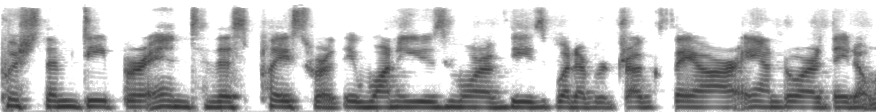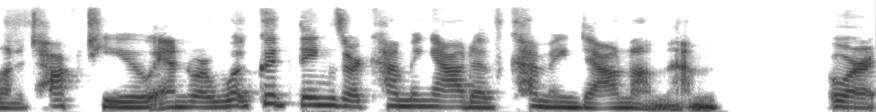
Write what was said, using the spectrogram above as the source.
push them deeper into this place where they want to use more of these whatever drugs they are and or they don't want to talk to you and or what good things are coming out of coming down on them? Or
